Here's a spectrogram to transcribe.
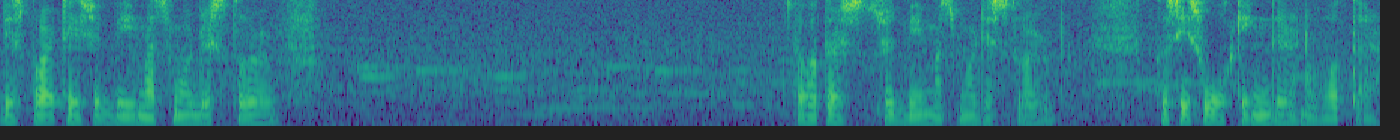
this party should be much more disturbed. The water should be much more disturbed because he's walking there in the water.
